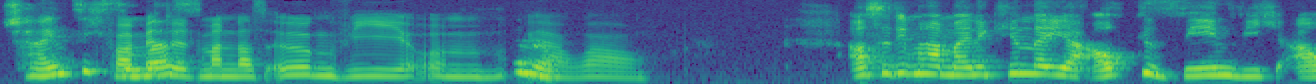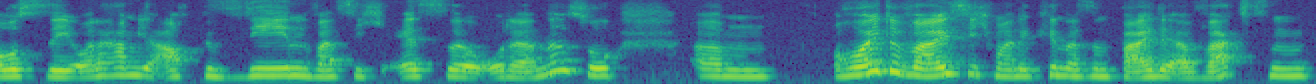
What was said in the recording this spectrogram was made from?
scheint sich Vermittelt man das irgendwie um, genau. ja, wow. Außerdem haben meine Kinder ja auch gesehen, wie ich aussehe oder haben ja auch gesehen, was ich esse oder ne, so. Ähm, heute weiß ich, meine Kinder sind beide erwachsen.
